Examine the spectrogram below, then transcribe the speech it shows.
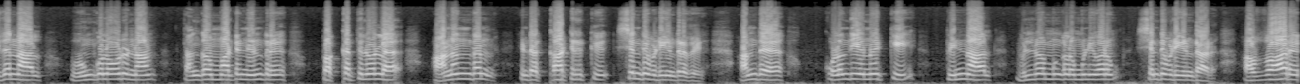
இதனால் உங்களோடு நான் தங்க மாட்டேன் என்று பக்கத்திலுள்ள அனந்தன் என்ற காட்டிற்கு சென்று விடுகின்றது. அந்த குழந்தையை நோக்கி பின்னால் வில்வமங்கல முனிவரும் சென்று விடுகின்றார். அவ்வாறு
